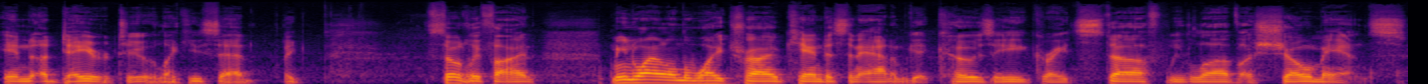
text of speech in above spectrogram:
in a day or two, like you said. Like it's totally fine. Meanwhile, on the White Tribe, Candice and Adam get cozy. Great stuff. We love a showman's.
